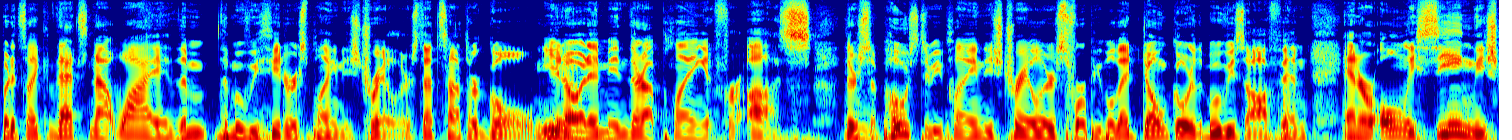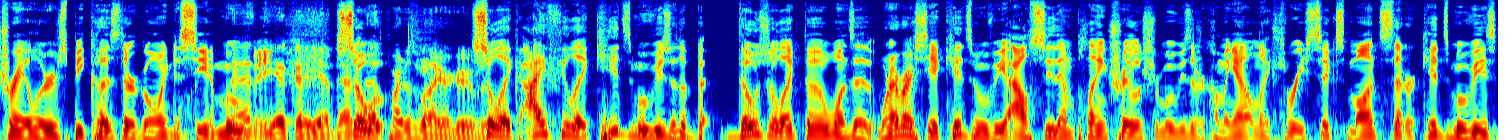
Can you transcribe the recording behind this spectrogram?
But it's like that's not why the the movie theater is playing these trailers. That's not their goal. You know what I mean? They're not playing it for us. They're mm. supposed to be playing these trailers for people that don't go to the movies often and are only seeing these trailers because they're going to see a movie. that, yeah, okay, yeah, that, So- that part is what I agree with. So like I feel like kids movies are the those are like the ones that whenever I see a kids movie, I'll see them playing trailers for movies that are coming out in like three six months that are kids movies,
